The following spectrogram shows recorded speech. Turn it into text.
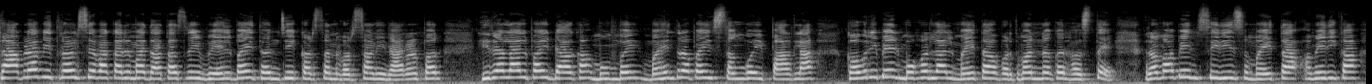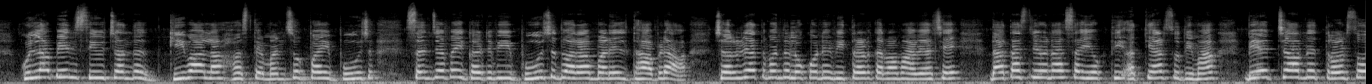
ધાબળા વિતરણ સેવા કાર્યમાં દાતાશ્રી વેલભાઈ ધનજી કરસન વરસાણી નારણપર હીરાલાલભાઈ ડાગા મુંબઈ, મહેન્દ્રભાઈ સંગોઈ પાર્લા, ગૌરીબેન મોહનલાલ મહેતા વર્ધમાનનગર હસ્તે, રમાબેન સિરીઝ મહેતા અમેરિકા, ગુલાબેન શિવચંદ ગીવાલા હસ્તે, મનસુખભાઈ ભુજ, સંજયભાઈ ગઢવી ભુજ દ્વારા મળેલ ધાબળા જરૂરિયાતમંદ લોકોને વિતરણ કરવામાં આવ્યા છે. દાતાશ્રીઓના સહયોગથી અત્યાર સુધીમાં બે હજાર ને ત્રણસો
